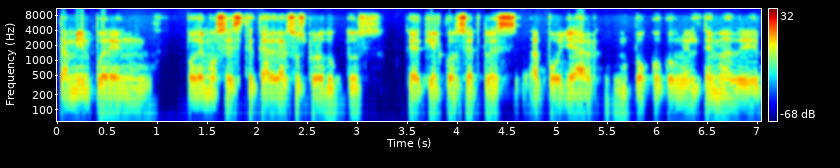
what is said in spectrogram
también pueden, podemos este, cargar sus productos, que aquí el concepto es apoyar un poco con el tema de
